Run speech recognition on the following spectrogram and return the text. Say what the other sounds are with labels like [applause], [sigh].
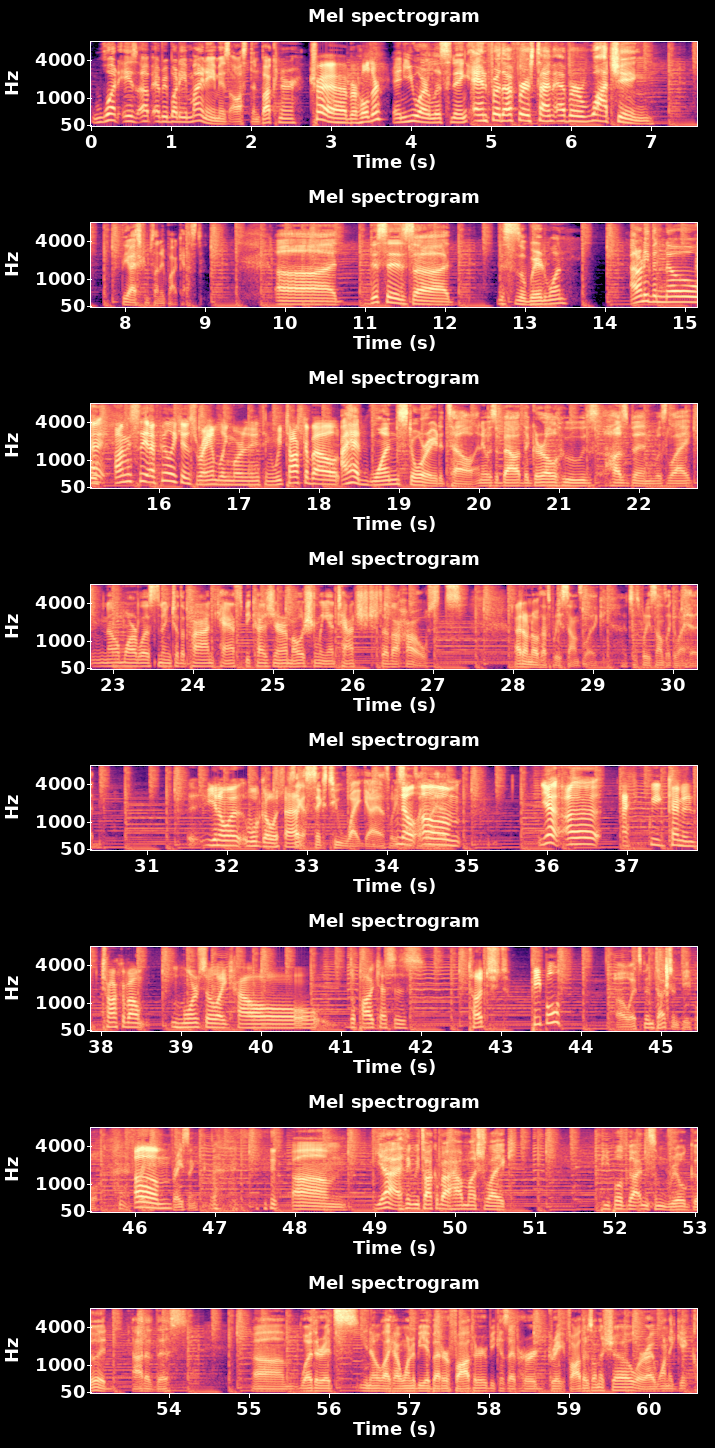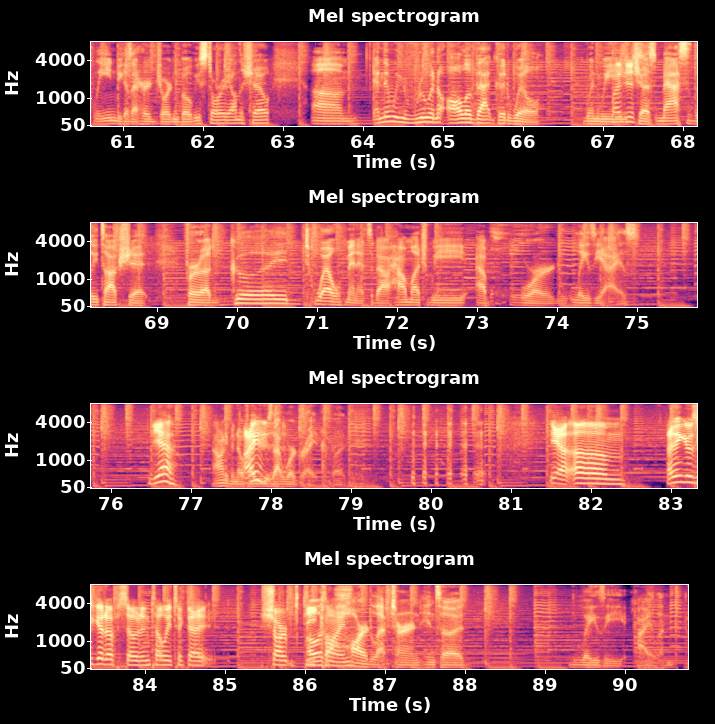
What is up, everybody? My name is Austin Buckner, Trevor Holder. and you are listening, and for the first time ever, watching the Ice Cream Sunday podcast. Uh, this is uh, this is a weird one. I don't even know. I, honestly, I feel like it's rambling more than anything. We talk about I had one story to tell, and it was about the girl whose husband was like, "No more listening to the podcast because you're emotionally attached to the hosts." I don't know if that's what he sounds like. That's just what he sounds like in my head. you know what? We'll go with that. It's like a six-two white guy. That's what he no, sounds like. in my head. um, yeah. Uh, I think we kind of talk about more so like how the podcast has touched people. Oh, it's been touching people. [laughs] Um, Phrasing. [laughs] [laughs] um, yeah, I think we talk about how much like people have gotten some real good out of this. Um, whether it's you know like I want to be a better father because I've heard great fathers on the show, or I want to get clean because I heard Jordan Bovey's story on the show, um, and then we ruin all of that goodwill when we just, just- massively talk shit for a good 12 minutes about how much we abhor lazy eyes. Yeah, I don't even know if I, I- use that word right, but [laughs] yeah. Um, I think it was a good episode until we took that sharp oh, decline. hard left turn into lazy island. [laughs]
